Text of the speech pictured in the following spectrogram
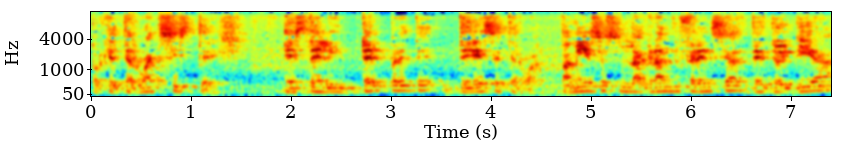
porque el terroir existe, es del intérprete de ese terroir. Para mí esa es la gran diferencia desde hoy día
